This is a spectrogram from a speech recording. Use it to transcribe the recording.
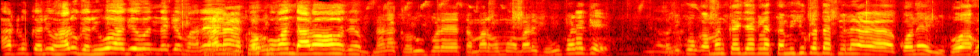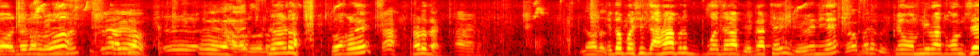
આટલું કર્યું સારું કર્યું હો આગેવાન ને કે મારે દાડો આવો ના ના કરવું પડે. તમારે હોમો અમારે જોવું પડે કે? પછી કોક અમન કહી જાય એટલે તમે શું કરતા પેલા કોને વિખો આખો અડાડો મેલી રોકડે હેડો તાણ. દોડો. એ તો પછી જાહા આપણે જણા ભેગા થઈને એ કે ઓમની વાત ઓમ છે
